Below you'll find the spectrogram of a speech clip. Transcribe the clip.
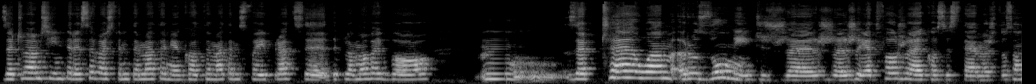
zaczęłam się interesować tym tematem jako tematem swojej pracy dyplomowej, bo mm, zaczęłam rozumieć, że, że, że ja tworzę ekosystemy, że to są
